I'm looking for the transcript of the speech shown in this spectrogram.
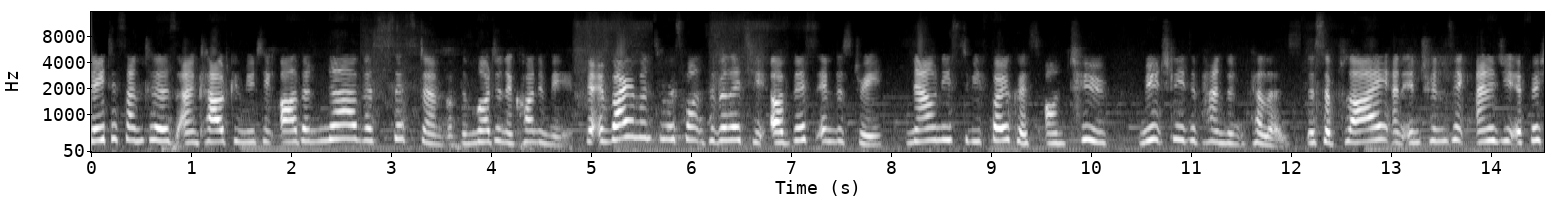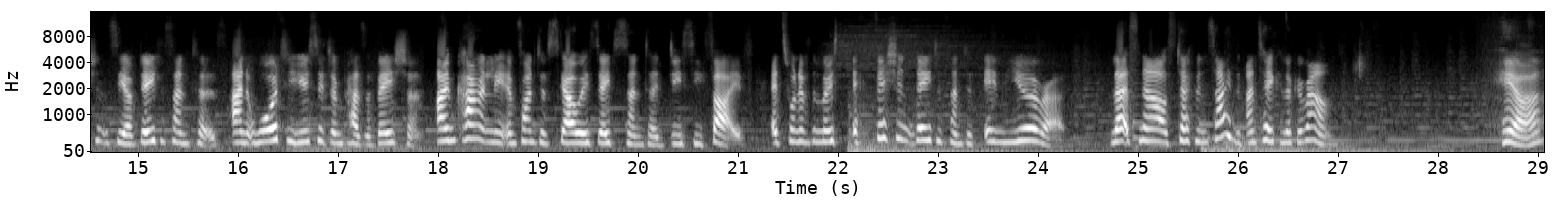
Data centers and cloud computing are the nervous system of the modern economy. The environmental responsibility of this industry now needs to be focused on two mutually dependent pillars, the supply and intrinsic energy efficiency of data centers and water usage and preservation. I'm currently in front of Scaleway's data center DC5. It's one of the most efficient data centers in Europe. Let's now step inside and take a look around. Here,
